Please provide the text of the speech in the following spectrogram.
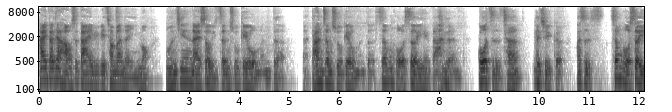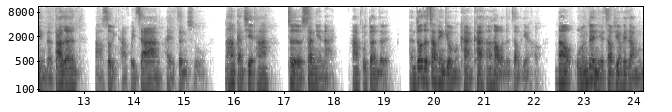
嗨，大家好，我是达人 APP 创办人一梦。我们今天来授予证书给我们的呃答案证书给我们的生活摄影达人郭子成 H 哥，他是生活摄影的达人，然后授予他徽章还有证书，然后感谢他这三年来他不断的很多的照片给我们看看很好玩的照片哈。那我们对你的照片非常，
